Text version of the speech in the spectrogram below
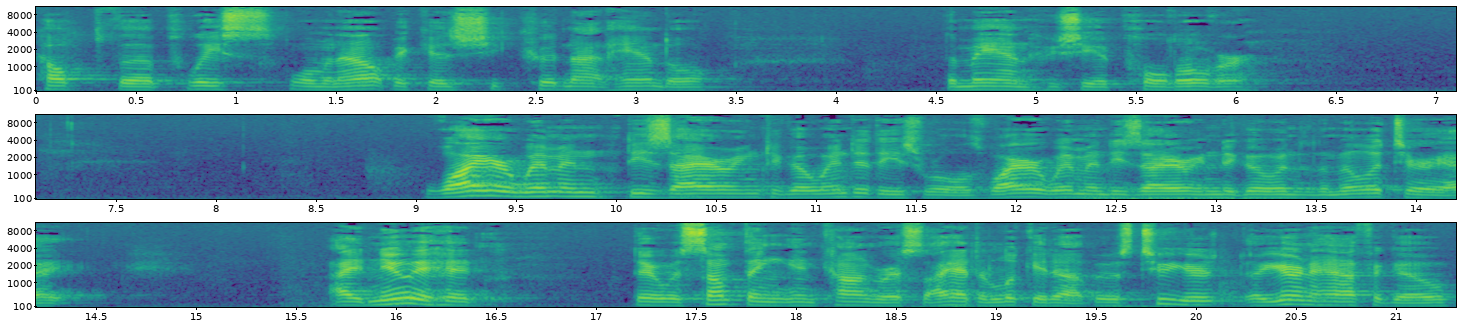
help the police woman out because she could not handle the man who she had pulled over. Why are women desiring to go into these roles? Why are women desiring to go into the military? I, I knew it had, there was something in Congress. I had to look it up. It was two years, a year and a half ago.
